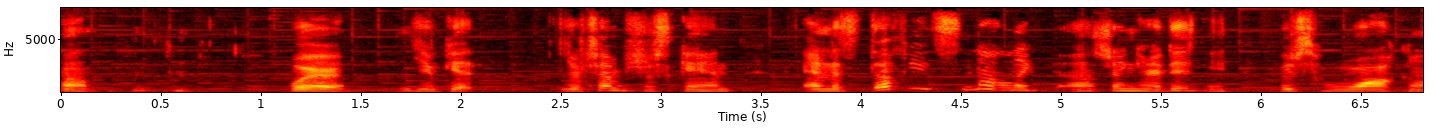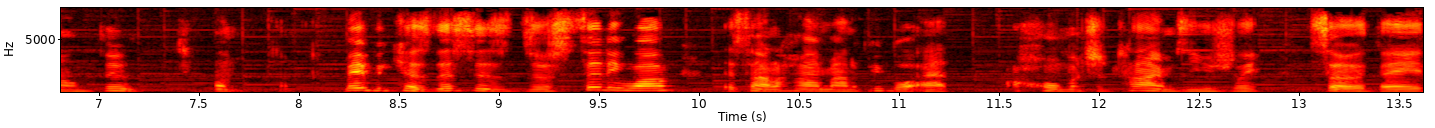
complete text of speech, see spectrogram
um, where you get your temperature scan, and it's definitely it's not like uh, Shanghai Disney. We just walk on through. Um, maybe because this is just city walk, it's not a high amount of people at a whole bunch of times usually. So they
